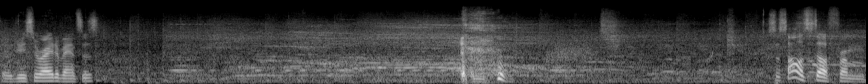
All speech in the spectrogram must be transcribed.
So Jason Riot advances. so solid stuff from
